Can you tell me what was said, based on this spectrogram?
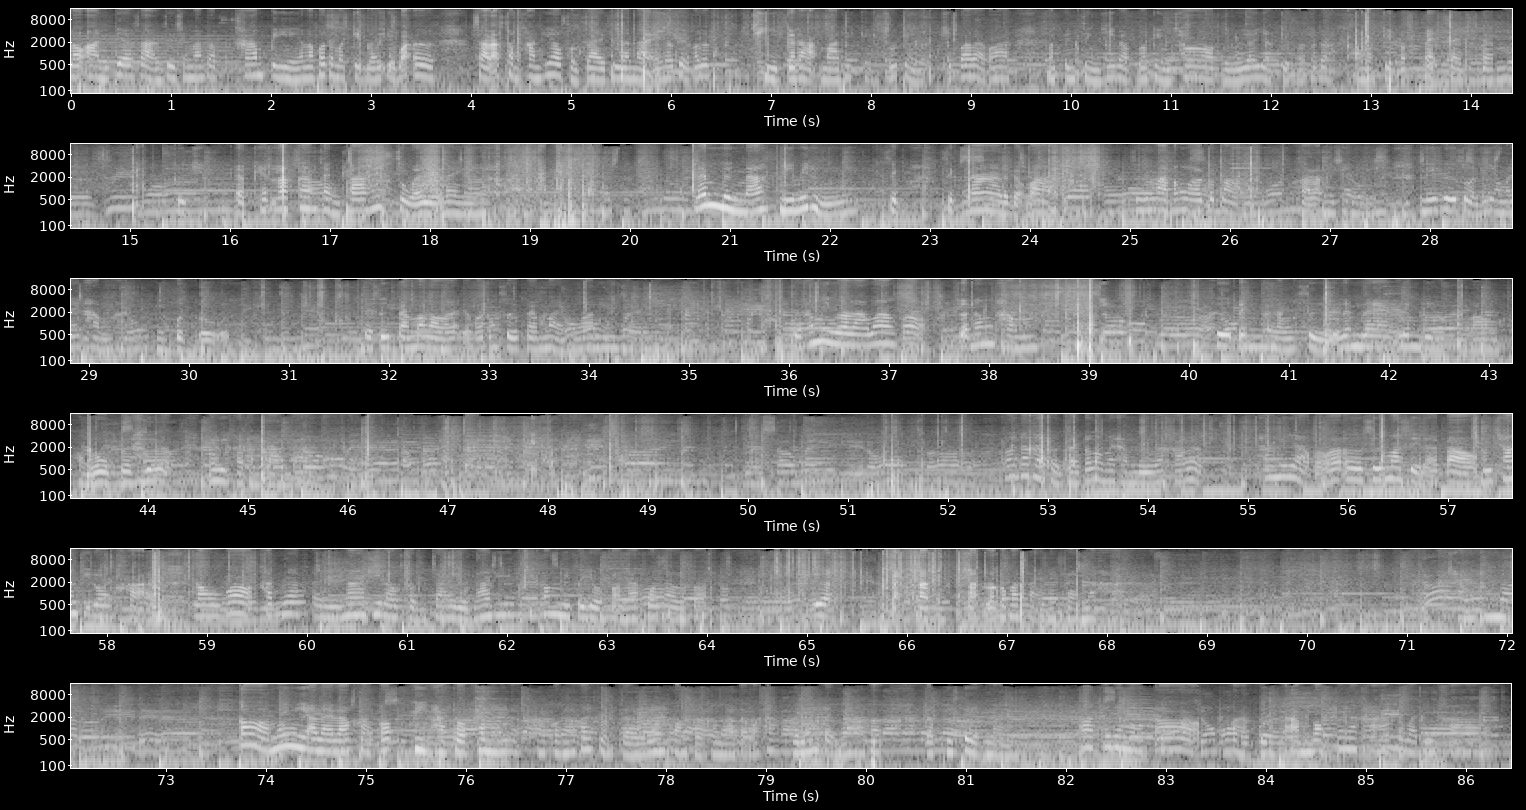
เราอ่านนิตยสารสิใช่ไหมแบบข้ามปีงเงี้ยเราก็จะมาเก็บรายละเอียดว่าเออสาระสำคัญที่เราสนใจคืออันไหนแล้วเก๋ก็จะฉีกกระดาษมาที่เก่งก็เก่งคิดว่าแบบว่ามันเป็นสิ่งที่แบบเราเก่งชอบหรือว่าอยากเก็บแล้วก็จะเอามาเก็บแล้วแปะใส่แฟ้มคือแบบเคล็ดลับการแต่งตาให้สวยหรืออะไรอย่างเงี้ยเล่มหนึ่งนะมีไม่ถึงสิบ สิบหน้าเลยแบบว่า ซื้อมาต้องร้อยกว่าบาทสาระมีแค่นี้อันนี้คือส่วนที่ยังไม่ได้ทำค่ะยังฝึกอยู่แต่ซื้อแฟ้มมารอแล้วเดี๋ยวก็ต้องซื้อแฟ้มใหม่เพราะว่านี่แน่ถ้ามีเวลาว่างก็จะนั่งทำอีกคือเป็นหนังสือเล่มแรกเล่มเดียวของเราของโลกเลยที่แบบไม่มีใครทำตามได้ นะคะแบบถ้าไม่อยากแบบว่าเออซื้อมาเสียดายเปล่าไปช่างกิโลขาย เราก็คัดเลือกไอ้หน้าที่เราสนใจหรือหน้าที่คิดว่ามีประโยชน์ต่ออนาคตเราแล้วก็เลือกตัดตัดตัดแล้วก็มาใส่ในแฟ้มนะคะ ใช้ทั้งหมดก็ไม่มีอะไรแล้วค่ะ ก็มีพาร์ทโทแค่นี้แหละบางคนไม่ค่อยสนใจเรื่องความสวยความงามแต่ว่าถ้าเป็นเรื่องแต่งหน้าก็จะพิเศษหน่อย ก็ถ้ายังไงก็ฝากติดตามบล็อกด้วยนะคะ สวัสดีค่ะ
